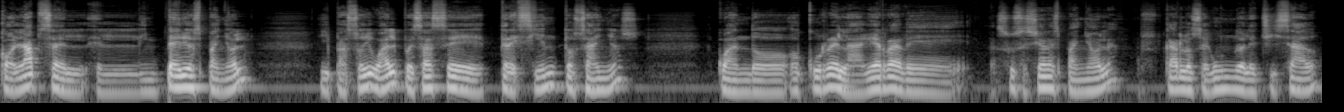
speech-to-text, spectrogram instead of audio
colapsa el, el imperio español. Y pasó igual, pues hace 300 años cuando ocurre la guerra de sucesión española, Carlos II el hechizado,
